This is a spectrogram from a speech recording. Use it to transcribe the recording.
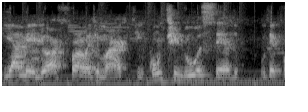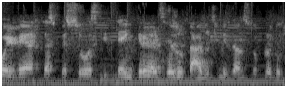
E a melhor forma de marketing continua sendo o depoimento das pessoas que têm grandes resultados utilizando o seu produto.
